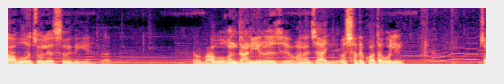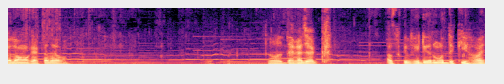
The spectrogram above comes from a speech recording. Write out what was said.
বাবুও চলে এসছে ওইদিকে। তো বাবু ওখানে দাঁড়িয়ে রয়েছে ওখানে যাই ওর সাথে কথা বলি। চলো আমাকে একটা দাও। তো দেখা যাক আজকে ভিডিওর মধ্যে কি হয়।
